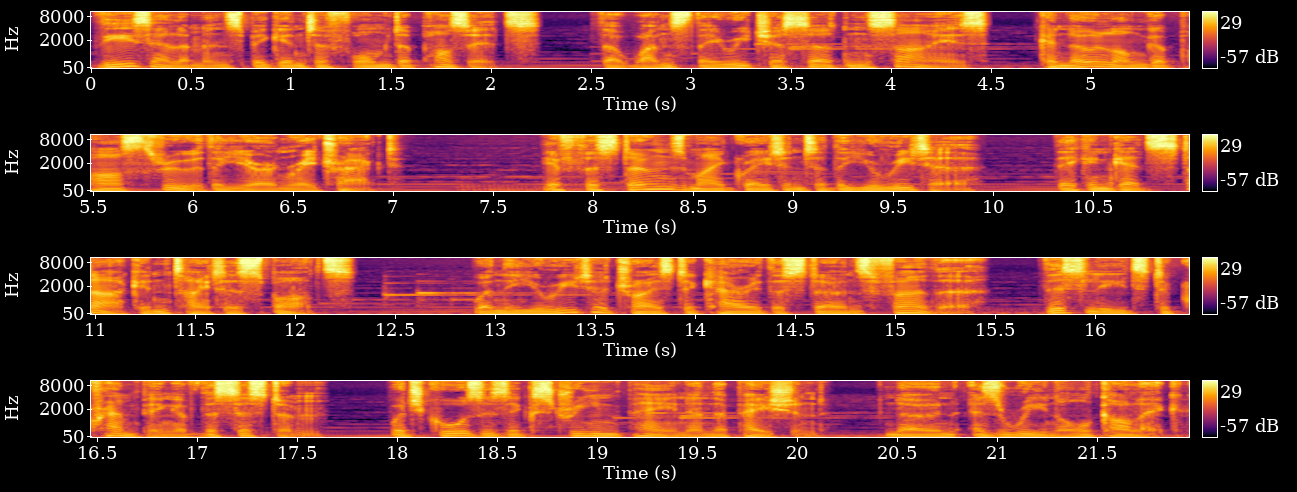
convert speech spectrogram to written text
These elements begin to form deposits that once they reach a certain size can no longer pass through the urinary tract. If the stones migrate into the ureter, they can get stuck in tighter spots. When the ureter tries to carry the stones further, this leads to cramping of the system, which causes extreme pain in the patient, known as renal colic.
